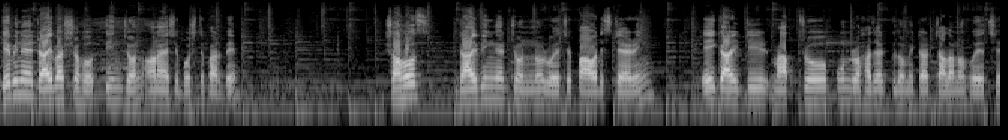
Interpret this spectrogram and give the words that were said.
কেবিনে ড্রাইভার সহ তিনজন অনায়াসে বসতে পারবে। সহজ ড্রাইভিং এর জন্য রয়েছে পাওয়ার স্টিয়ারিং। এই গাড়িটির মাত্র পনেরো হাজার কিলোমিটার চালানো হয়েছে।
